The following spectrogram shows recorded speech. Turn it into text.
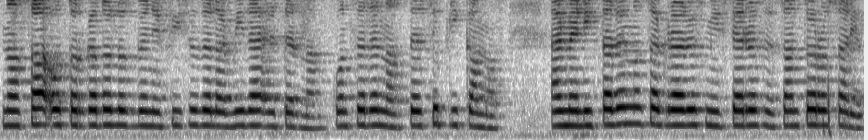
nos ha otorgado los beneficios de la vida eterna. Concédenos, te suplicamos, al meditar en los sagrados misterios del Santo Rosario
